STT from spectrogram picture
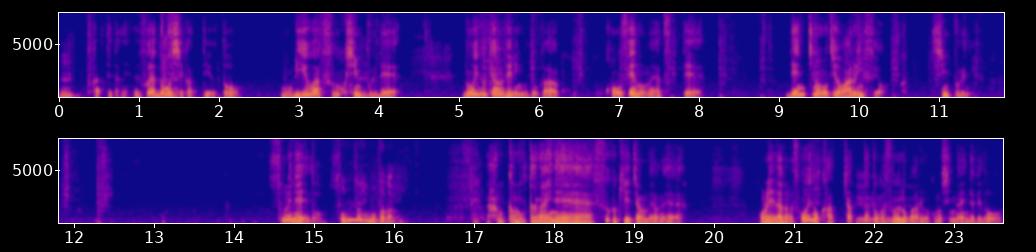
うん。使ってたね。それはどうしてかっていうと、もう理由はすごくシンプルで、ノイズキャンセリングとか高性能のやつって、電池の持ちが悪いんですよ。シンプルに。れでそうなんだ。そんなに持たない？なんか持たないね。すぐ消えちゃうんだよね。これ、だからそういうの買っちゃったとかそういうのがあるのかもしれないんだけど、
